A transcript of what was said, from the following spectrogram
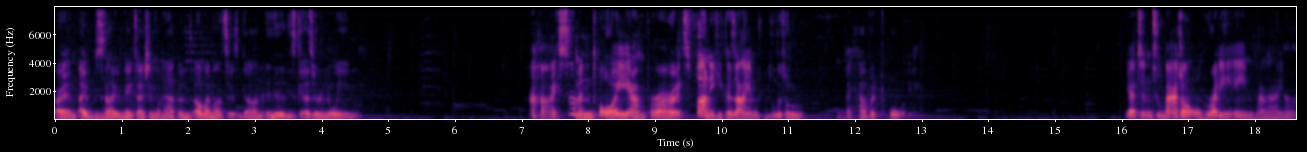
Alright, I was not even paying attention to what happened. Oh, my monster's gone. Ew, these guys are annoying. Haha, I summoned Toy Emperor. It's funny because I am little and I have a toy. Get into battle, ready, aim, fire.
